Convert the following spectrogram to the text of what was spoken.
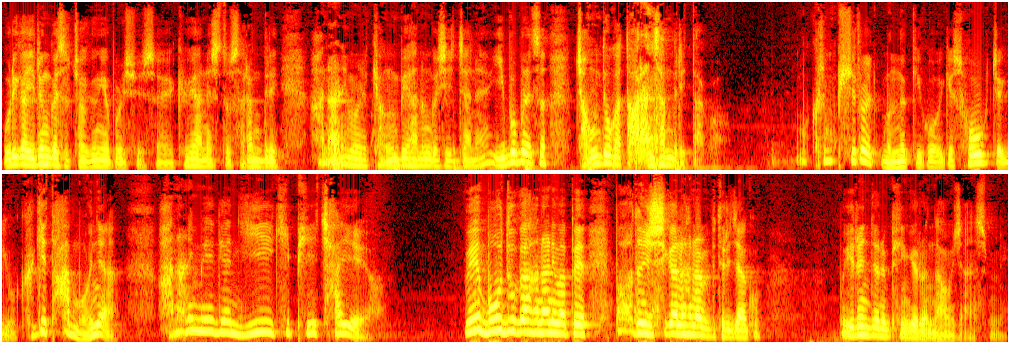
우리가 이런 것을 적용해 볼 수 있어요. 교회 안에서도 사람들이 하나님을 경배하는 것이 있잖아요. 이 부분에서 정도가 덜한 사람들이 있다고. 뭐 그런 필요를 못 느끼고 이게 소극적이고 그게 다 뭐냐? 하나님에 대한 이해 깊이의 차이예요. 왜 모두가 하나님 앞에 모든 시간을 하나님 앞에 드리지 않고 뭐 이런저런 핑계로 나오지 않습니까?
